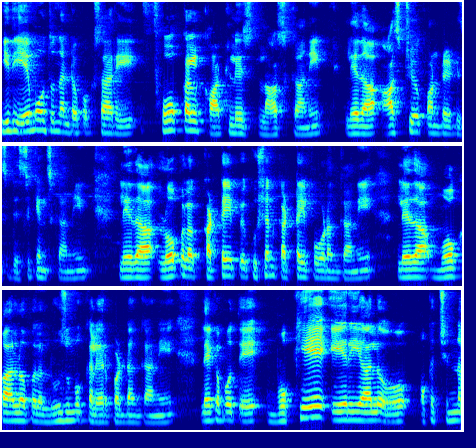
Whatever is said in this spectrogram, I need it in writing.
ఇది ఏమవుతుందంటే ఒక్కొక్కసారి ఫోకల్ కార్టిలేజ్ లాస్ కానీ లేదా ఆస్టియోకాండ్రైటిస్ డెసికెన్స్ కానీ లేదా లోపల కట్ అయిపోయి కుషన్ కట్ అయిపోవడం కానీ లేదా మోకాల లోపల లూజు ముక్కలు ఏర్పడడం కానీ లేకపోతే ఒకే ఏరియాలో ఒక చిన్న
